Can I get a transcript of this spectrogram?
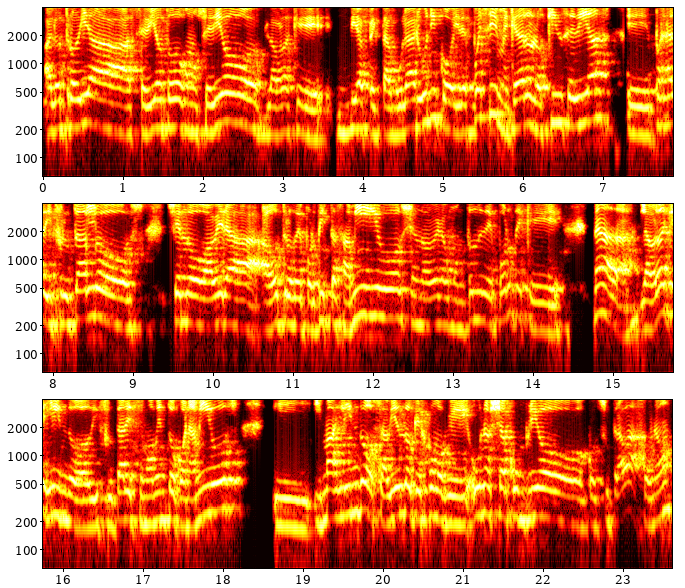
al otro día se dio todo como se dio, la verdad que un día espectacular, único, y después sí, me quedaron los 15 días eh, para disfrutarlos yendo a ver a, otros deportistas amigos, yendo a ver a un montón de deportes que, nada, la verdad que es lindo disfrutar ese momento con amigos y, más lindo sabiendo que es como que uno ya cumplió con su trabajo, ¿no?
